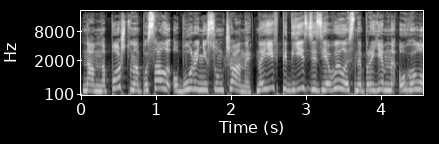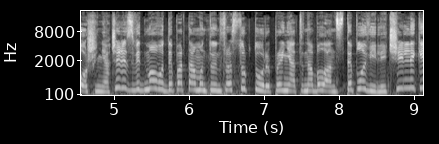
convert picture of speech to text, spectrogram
Нам на пошту написали обурені сумчани. На їх під'їзді з'явилось неприємне оголошення. Через відмову департаменту інфраструктури прийняти на баланс теплові лічильники,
